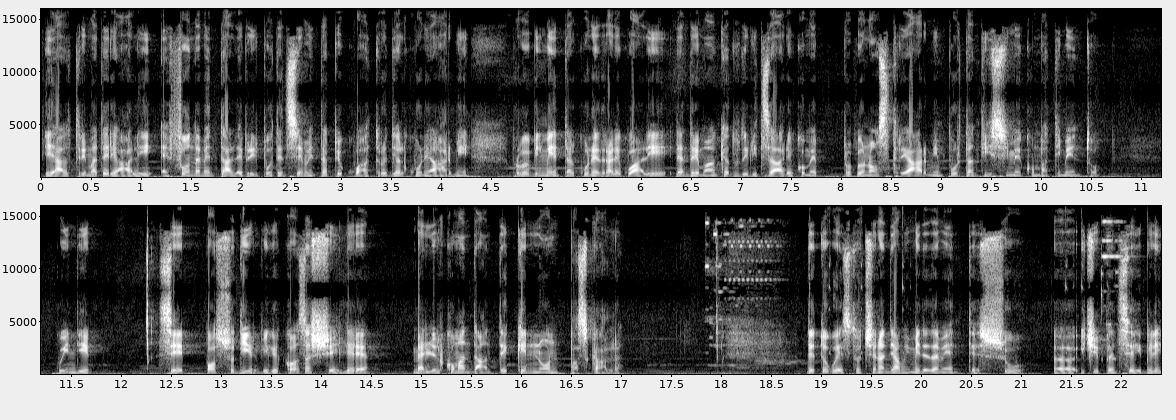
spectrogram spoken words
e altri materiali è fondamentale per il potenziamento a più 4 di alcune armi probabilmente alcune tra le quali le andremo anche ad utilizzare come proprio nostre armi importantissime in combattimento. Quindi se posso dirvi che cosa scegliere meglio il comandante che non Pascal Detto questo, ce ne andiamo immediatamente sui uh, chip inseribili,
